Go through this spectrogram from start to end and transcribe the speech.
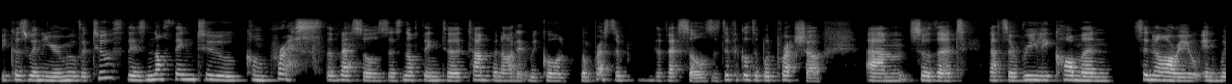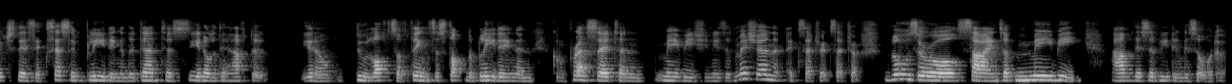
Because when you remove a tooth, there's nothing to compress the vessels, there's nothing to tamponade it, we call it compress the, the vessels. It's difficult to put pressure. Um, so that that's a really common scenario in which there's excessive bleeding and the dentist, you know, they have to you know do lots of things to stop the bleeding and compress it and maybe she needs admission etc etc those are all signs of maybe um, there's a bleeding disorder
